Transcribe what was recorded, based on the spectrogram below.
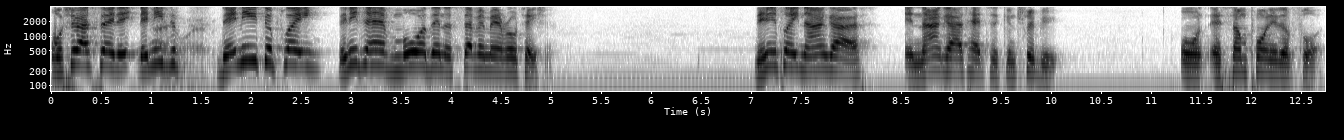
Or should I say they, they need to ain't gonna happen. they need to play they need to have more than a seven man rotation. They need to play nine guys, and nine guys had to contribute on at some point of the floor.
